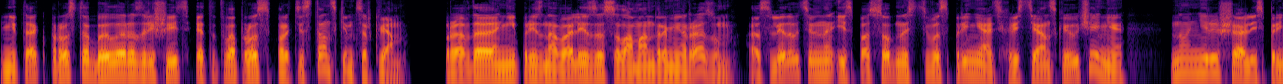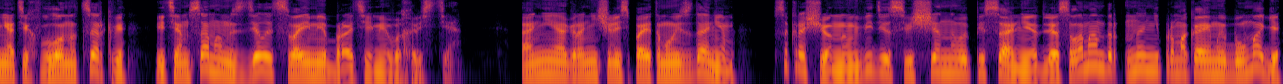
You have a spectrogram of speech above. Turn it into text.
Не так просто было разрешить этот вопрос протестантским церквям. Правда, они признавали за саламандрами разум, а следовательно и способность воспринять христианское учение — но не решались принять их в лоно церкви и тем самым сделать своими братьями во Христе. Они ограничились поэтому изданием в сокращенном виде священного писания для саламандр на непромокаемой бумаге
